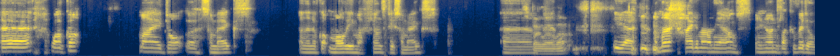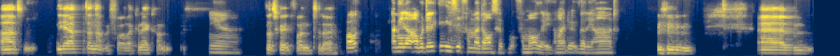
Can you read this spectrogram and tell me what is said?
Uh, well, I've got my daughter some eggs, and then I've got Molly, my fiance, some eggs. Um, Spoiler alert. yeah, I might hide them around the house and you know, like a riddle. I've, yeah, I've done that before, like an egg hunt. yeah, That's great fun to do. Well, I mean, I would do it easy for my daughter, but for Molly, I might do it really hard. um,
